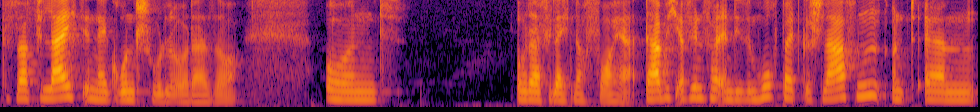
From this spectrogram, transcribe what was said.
das war vielleicht in der Grundschule oder so. Und oder vielleicht noch vorher. Da habe ich auf jeden Fall in diesem Hochbett geschlafen und ähm,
